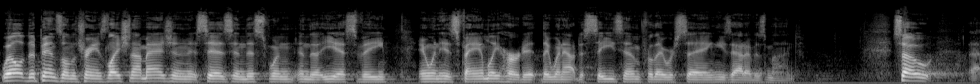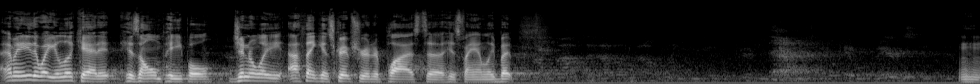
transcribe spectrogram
well, it depends on the translation. I imagine And it says in this one, in the ESV, and when his family heard it, they went out to seize him, for they were saying he's out of his mind. So, I mean, either way you look at it, his own people. Generally, I think in Scripture it applies to his family, but. Mm-hmm.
